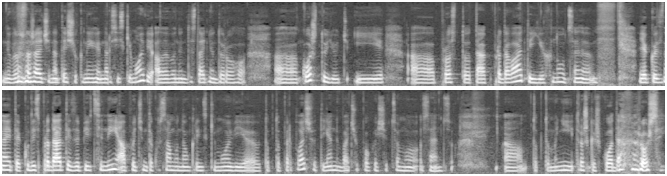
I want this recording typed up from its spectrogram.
не зважаючи на те, що книги на російській мові, але вони достатньо дорого е, коштують, і просто так продавати їх, ну це якось, знаєте, кудись продати за півціни, а потім таку саму на українській мові, тобто переплачувати, я не бачу поки що цьому сенсу. Тобто мені трошки шкода грошей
